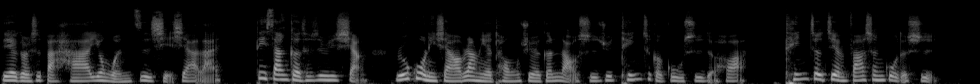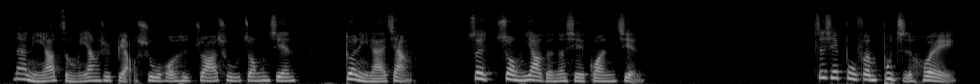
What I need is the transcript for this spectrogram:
第二个是把它用文字写下来，第三个就是去想，如果你想要让你的同学跟老师去听这个故事的话，听这件发生过的事，那你要怎么样去表述，或是抓出中间对你来讲最重要的那些关键？这些部分不只会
